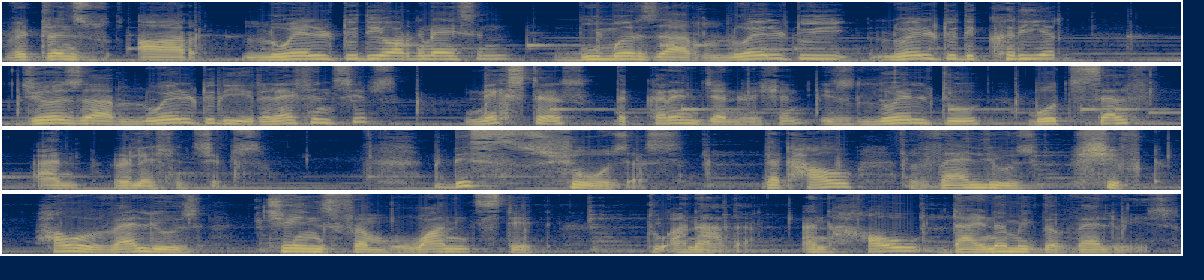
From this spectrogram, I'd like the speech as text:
veterans are loyal to the organization, boomers are loyal to, loyal to the career, Zers are loyal to the relationships, Nexters, the current generation, is loyal to both self and relationships. This shows us that how values shift, how values change from one state to another, and how dynamic the value is.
